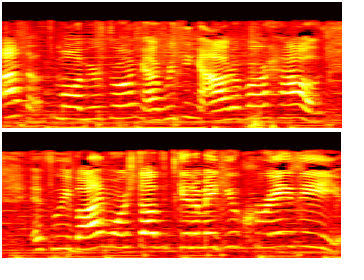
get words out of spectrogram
others. Mom, you're throwing everything out of our we buy more stuff, it's gonna make you crazy.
